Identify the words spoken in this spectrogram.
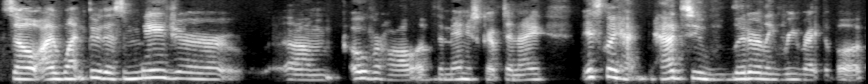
So I went through this major um, overhaul of the manuscript, and I basically had had to literally rewrite the book.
